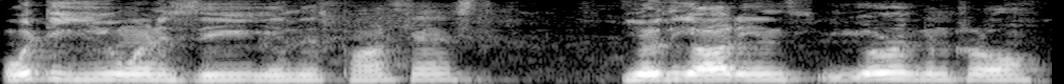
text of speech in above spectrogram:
What do you want to see in this podcast? You're the audience, you're in control.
